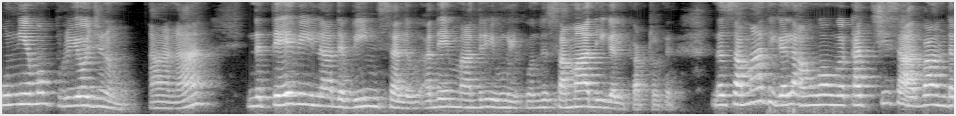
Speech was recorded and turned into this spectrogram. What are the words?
புண்ணியமும் பிரயோஜனமும். ஆனால் இந்த தேவையில்லாத வீண் செலவு அதே மாதிரி இவங்களுக்கு வந்து சமாதிகள் கட்டுறது. இந்த சமாதிகள் அவங்கவுங்க கட்சி சார்பாக அந்த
